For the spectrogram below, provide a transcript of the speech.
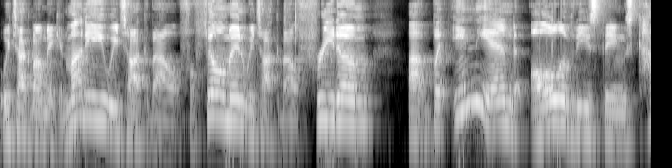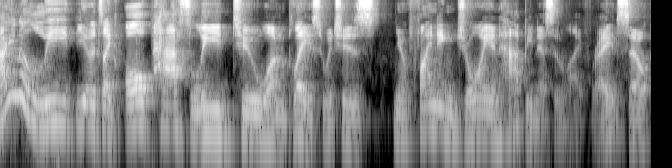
we talk about making money, we talk about fulfillment, we talk about freedom, uh, but in the end, all of these things kind of lead, you know, it's like all paths lead to one place, which is, you know, finding joy and happiness in life, right? So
